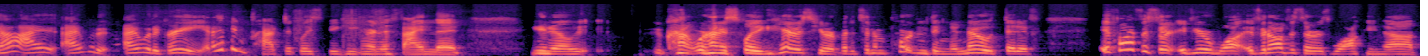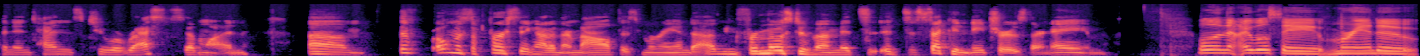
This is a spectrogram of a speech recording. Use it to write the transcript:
No, I, I would I would agree, and I think practically speaking, you're going to find that, you know, kind of, we're kind of splitting hairs here, but it's an important thing to note that if if officer if you're if an officer is walking up and intends to arrest someone, um, the, almost the first thing out of their mouth is Miranda. I mean, for most of them, it's it's a second nature as their name. Well, and I will say Miranda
